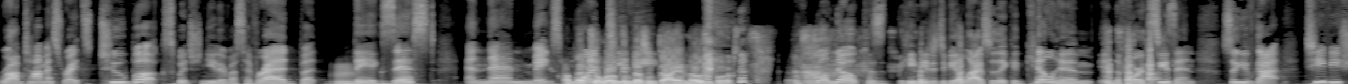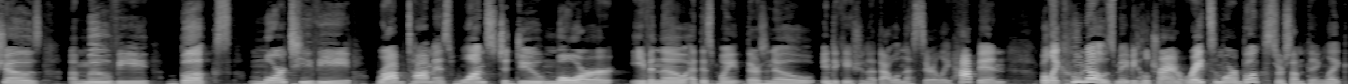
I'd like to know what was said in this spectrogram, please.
Rob Thomas writes two books, which neither of us have read, but mm. they exist, and then makes I'll more bet you Logan TV. doesn't die in those books. Well, no, because he needed to be alive so they could kill him in the fourth season. So you've got TV shows, a movie, books, more TV. Rob Thomas wants to do more, even though at this point there's no indication that that will necessarily happen. But like, who knows? Maybe he'll try and write some more books or something. Like,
